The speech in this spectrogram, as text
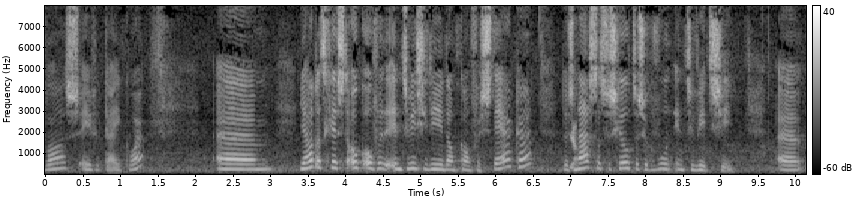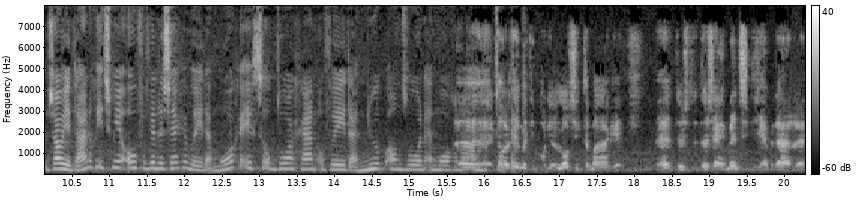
was, even kijken hoor. Ehm, je had het gisteren ook over de intuïtie die je dan kan versterken. Dus Ja. naast het verschil tussen gevoel en intuïtie. Eh, zou je daar nog iets meer over willen zeggen? Wil je daar morgen eventueel op doorgaan? Of wil je daar nu op antwoorden en morgen een Eh, nou, dat topic? heeft met die body logic te maken. Hè? Dus er zijn mensen die hebben daar, eh,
